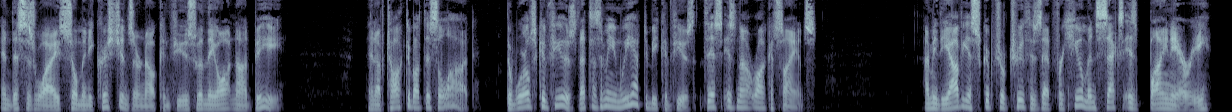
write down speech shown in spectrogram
And this is why so many Christians are now confused when they ought not be. And I've talked about this a lot. The world's confused. That doesn't mean we have to be confused. This is not rocket science. I mean, the obvious scriptural truth is that for humans, sex is binary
